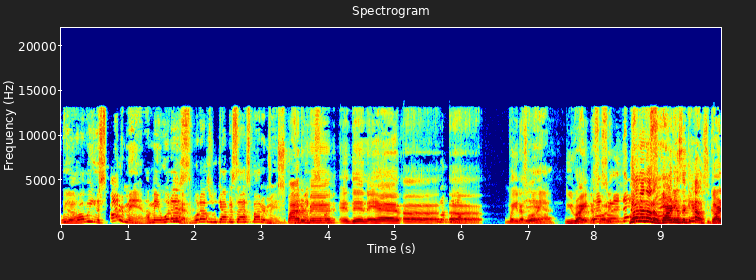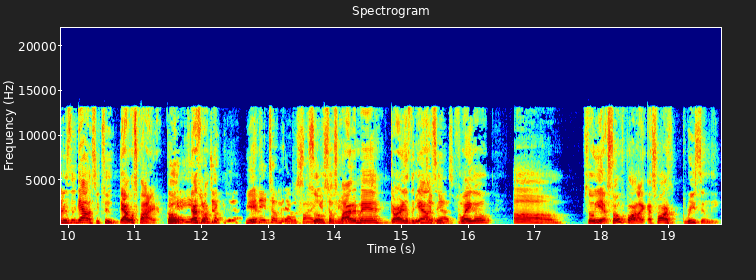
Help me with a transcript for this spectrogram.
You know? Well, we Spider Man. I mean, what else? Yeah. What else we got besides Spider Man? Spider Man, and then they had uh uh. Wait, that's yeah. all. You're right. That's, that's all. What, that's no, no, no, no. Guardians of the Galaxy. Guardians of the Galaxy too. That was fire. Boom. Okay, yeah, that's what I'm saying. Yeah, you did tell me that was fire. So, so Spider Man, Guardians of the Galaxy, Fuego. Um. So yeah, so far, like as far as recently.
